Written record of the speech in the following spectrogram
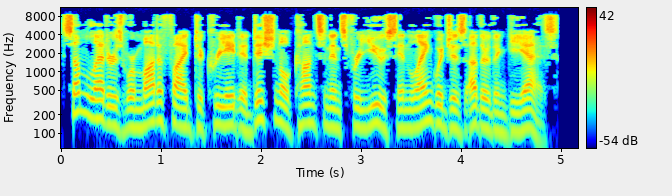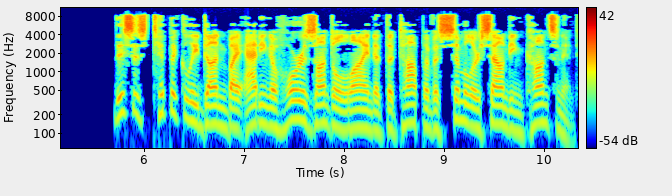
Some letters were modified to create additional consonants for use in languages other than Ge'ez. This is typically done by adding a horizontal line at the top of a similar sounding consonant.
